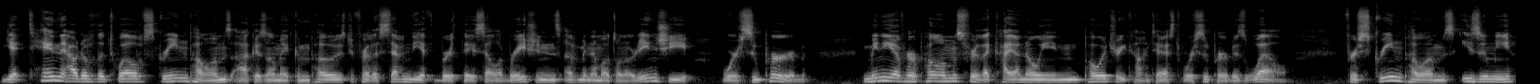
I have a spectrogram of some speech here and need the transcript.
yet 10 out of the 12 screen poems Akazome composed for the 70th birthday celebrations of Minamoto no Rinshi were superb. Many of her poems for the Kayanoin poetry contest were superb as well. For screen poems, Izumi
